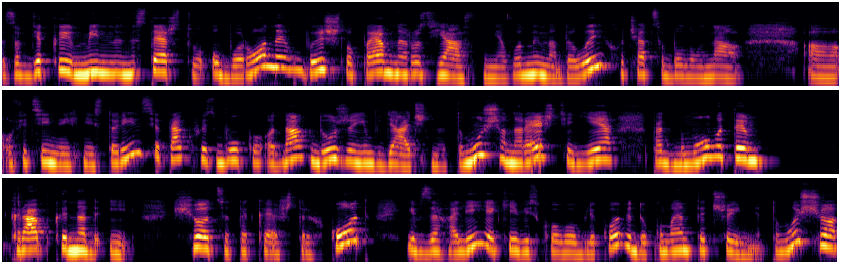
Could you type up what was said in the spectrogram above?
завдяки Міністерству оборони, вийшло певне роз'яснення. Вони надали, хоча це було на офіційній їхній сторінці, так, Фейсбуку, однак дуже їм вдячна, тому що нарешті є, так би мовити, Крапки над і. Що це таке штрих-код, і взагалі які військово-облікові документи чинні. Тому що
